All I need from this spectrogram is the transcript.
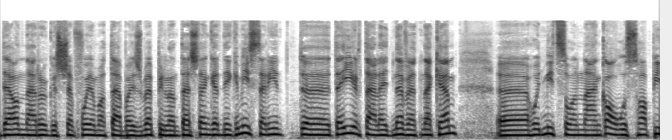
de annál rögösebb folyamatába is bepillantást engednék. Mi szerint te írtál egy nevet nekem, hogy mit szólnánk ahhoz, ha Pirk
